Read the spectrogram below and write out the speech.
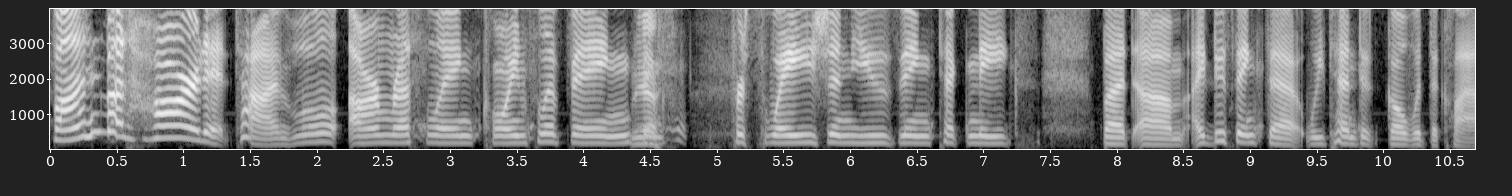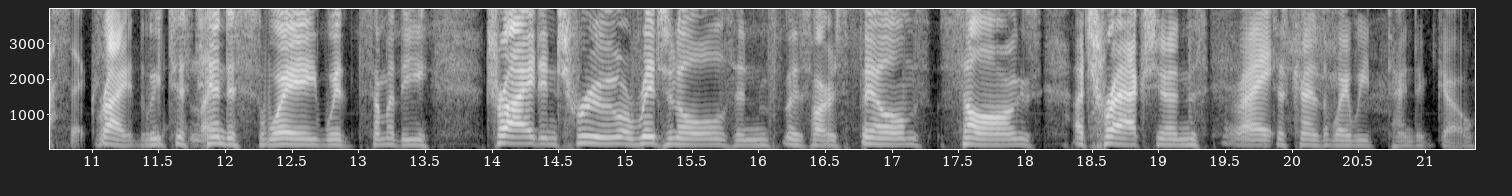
fun but hard at times. A little arm wrestling, coin flipping, yes. persuasion using techniques. But um, I do think that we tend to go with the classics. Right. We just tend to sway with some of the tried and true originals and as far as films, songs, attractions. Right. Just kind of the way we tend to go.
